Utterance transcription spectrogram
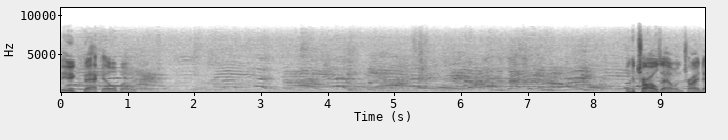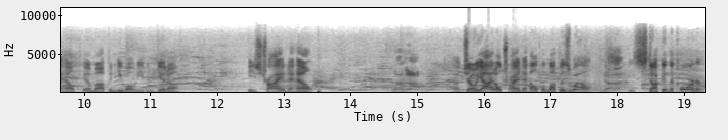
Big back elbow. Look at Charles Allen trying to help him up, and he won't even get up. He's trying to help. No, no. Uh, Joey Idol trying to help him up as well. no uh, He's stuck in the corner.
